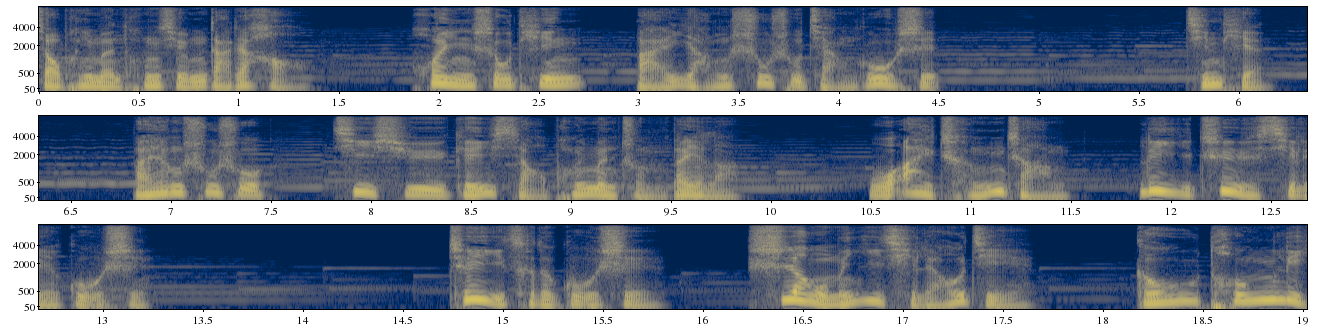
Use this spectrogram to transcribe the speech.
小朋友们、同学们，大家好，欢迎收听白羊叔叔讲故事。今天，白羊叔叔继续给小朋友们准备了《我爱成长》励志系列故事。这一册的故事是让我们一起了解沟通力，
